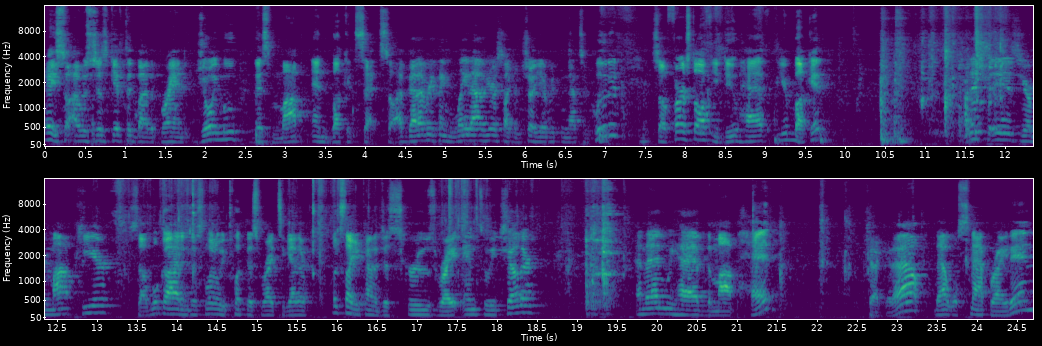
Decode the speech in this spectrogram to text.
Hey, so I was just gifted by the brand Joymoop this mop and bucket set. So I've got everything laid out here so I can show you everything that's included. So first off, you do have your bucket. This is your mop here. So we'll go ahead and just literally put this right together. Looks like it kind of just screws right into each other. And then we have the mop head. Check it out. That will snap right in.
